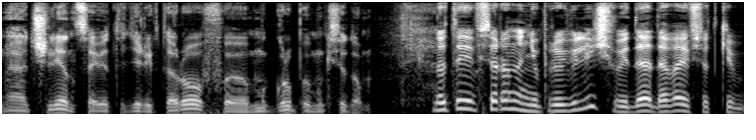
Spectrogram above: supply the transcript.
э, член Совета директоров э, группы «Максидом». Но ты все равно не преувеличивай, да, давай все-таки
